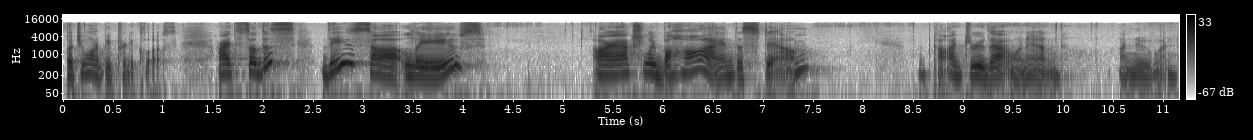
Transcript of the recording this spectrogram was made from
but you want to be pretty close. All right, so this, these uh, leaves are actually behind the stem. I drew that one in, a new one.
